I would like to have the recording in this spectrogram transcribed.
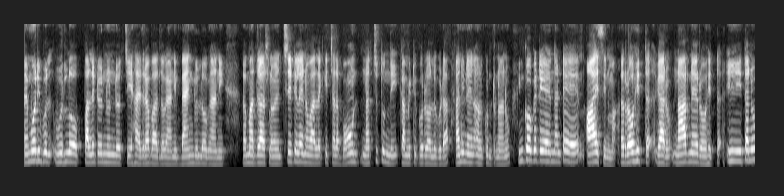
మెమొరబుల్ ఊర్లో పల్లెటూరు నుండి వచ్చి హైదరాబాద్లో కానీ బెంగళూరులో కానీ మద్రాసులో. సెటిల్ అయిన వాళ్ళకి చాలా బాగుంటు నచ్చుతుంది కమిటీ కుర్రోళ్ళు కూడా అని నేను అనుకుంటున్నాను. ఇంకొకటి ఏంటంటే ఆయ్ సినిమా. రోహిత్ గారు నార్నే రోహిత్. ఇతను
